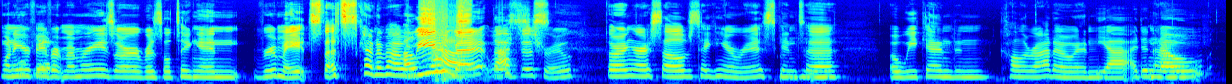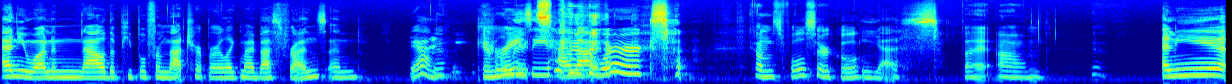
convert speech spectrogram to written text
One of your favorite yeah. memories or resulting in roommates. That's kind of how oh, we yeah, met. That's just true. Throwing ourselves, taking a risk mm-hmm. into a weekend in Colorado and yeah, I didn't now, know anyone and now the people from that trip are like my best friends and yeah, yeah. crazy how that works. Comes full circle. Yes. But um yeah. Any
